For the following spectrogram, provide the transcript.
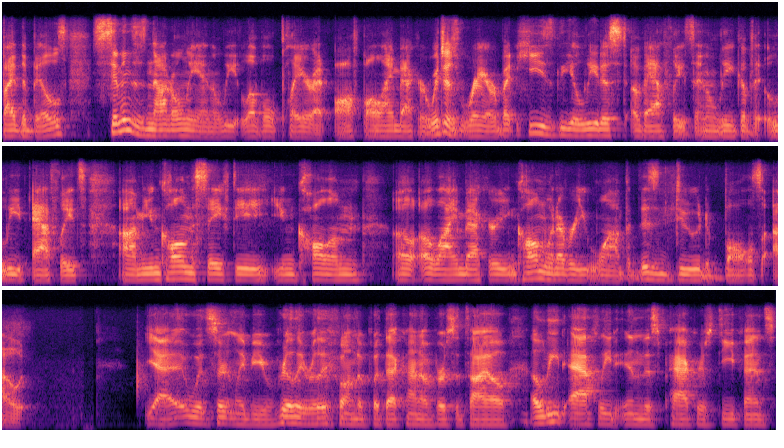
by the Bills. Simmons is not only an elite level player at off ball linebacker, which is rare, but he's the elitist of athletes in a league of elite athletes. Um, you can call him a safety, you can call him a, a linebacker, you can call him whatever you want, but this dude balls out. Yeah, it would certainly be really, really fun to put that kind of versatile elite athlete in this Packers defense.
